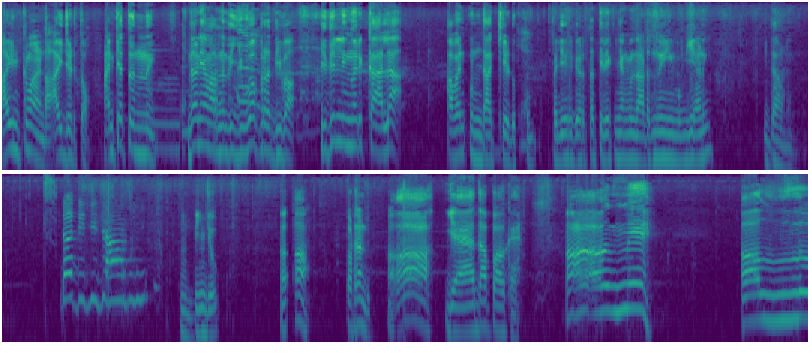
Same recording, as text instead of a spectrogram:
അത് എനിക്ക് വേണ്ട അയച്ചെടുത്തോ എനിക്ക് തിന്ന്. എന്താണ് ഞാൻ പറഞ്ഞത് യുവ പ്രതിഭ ഇതിൽ നിന്നൊരു കല. അവൻ ഉണ്ടാക്കിയെടുക്കും. വലിയൊരു ഗർത്തത്തിലേക്ക് ഞങ്ങൾ നടന്നു നീങ്ങുകയാണ്. ഇതാണ്. പിഞ്ചു ആ, പൊട്ടണ്ട് ആ ഏതാപ്പൊക്കെ അമ്മേ അല്ലോ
